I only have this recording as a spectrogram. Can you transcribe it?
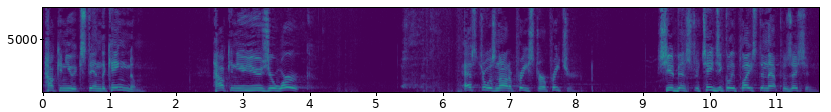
How can you extend the kingdom? How can you use your work? Esther was not a priest or a preacher. She had been strategically placed in that position.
